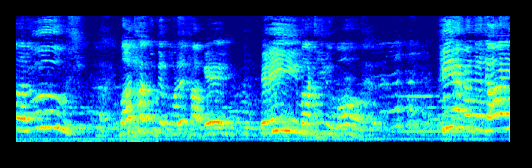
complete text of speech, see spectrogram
মানুষ। মাথা কুটে পড়ে থাকে এই মাটির উপর। ফিরে পেতে যাই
